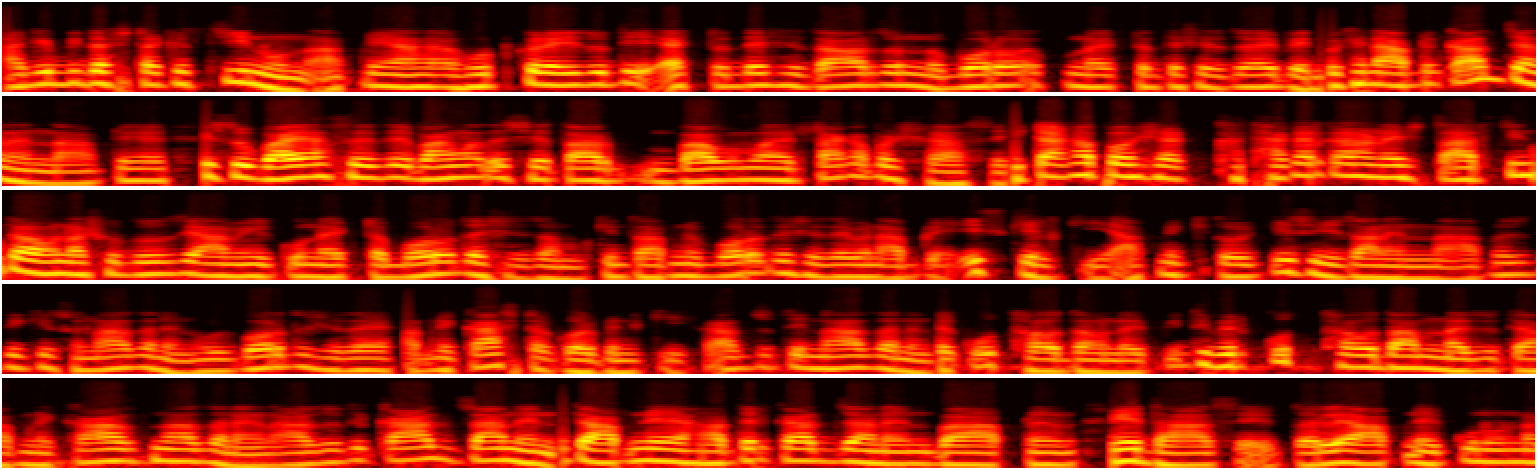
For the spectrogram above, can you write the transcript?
আগে বিদেশটাকে চিনুন। আপনি হুট করে যদি একটা দেশে যাওয়ার জন্য বড় কোনো একটা দেশে যাইবেন, ওইখানে আপনি কাজ জানেন না। আপনি কিছু ভাই আছে যে বাংলাদেশে তার বাবা মায়ের টাকা পয়সা আছে। টাকা পয়সা থাকার কারণে তার চিন্তা ভাবনা শুধু যে আমি কোনো একটা বড় দেশে যাব কিন্তু আপনি বড় দেশে যাবেন, আপনি স্কিল কি? আপনি কি তো কিছুই জানেন না। আপনি যদি কিছু না জানেন, ওই বড় দেশে যায় আপনি কাজটা করবেন কি? কাজ যদি না জানেন, কোথাও দাম নাই। পৃথিবীর কোথাও দাম নাই যদি আপনি কাজ না জানেন। আর যদি কাজ জানেন আপনি হাতের কাজ জানেন বা আপনার মেধা আছে, তাহলে আপনি কোনো না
